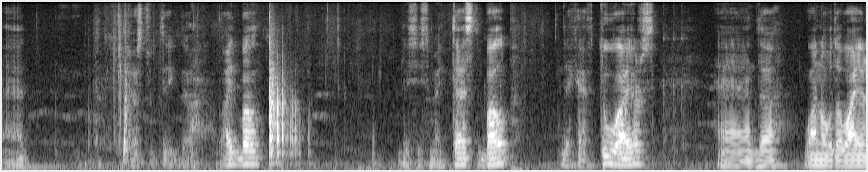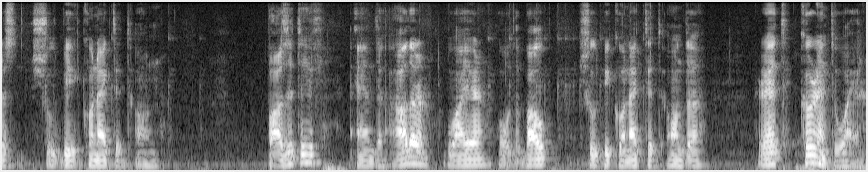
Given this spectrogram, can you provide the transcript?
And just to take the light bulb. This is my test bulb. They have two wires and uh, one of the wires should be connected on positive and the other wire of the bulb should be connected on the red current wire.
